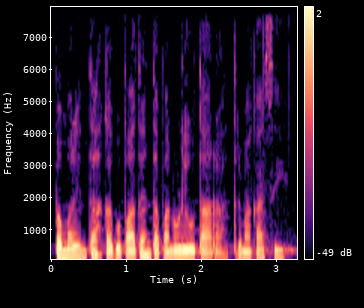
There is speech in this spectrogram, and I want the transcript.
Pemerintah Kabupaten Tapanuli Utara. Terima kasih.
